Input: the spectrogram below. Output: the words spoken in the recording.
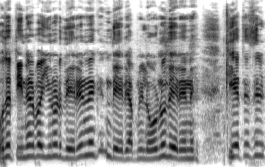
ਉਹਦੇ 3 ਰੁਪਏ ਯੂਨਿਟ ਦੇ ਰਹੇ ਨੇ ਕਿ ਨਹੀਂ ਦੇ ਰਹੇ, ਆਪਣੀ ਲੋੜ ਨੂੰ ਦੇ ਰਹੇ ਨੇ? ਕਿ ਇੱਥੇ ਸਿਰਫ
